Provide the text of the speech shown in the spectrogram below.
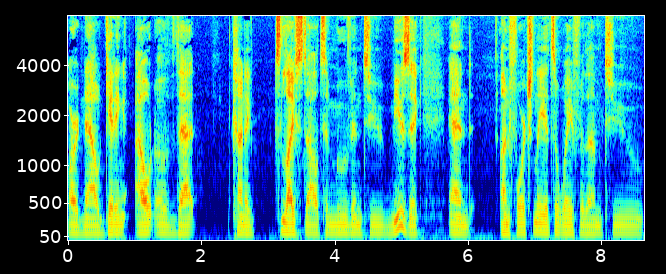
are now getting out of that kind of lifestyle to move into music and unfortunately it's a way for them to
